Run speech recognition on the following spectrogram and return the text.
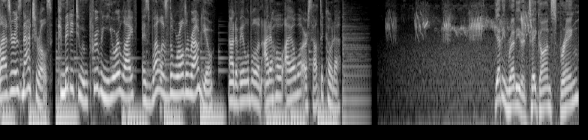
Lazarus Naturals, committed to improving your life as well as the world around you. Not available in Idaho, Iowa, or South Dakota. Getting ready to take on spring?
